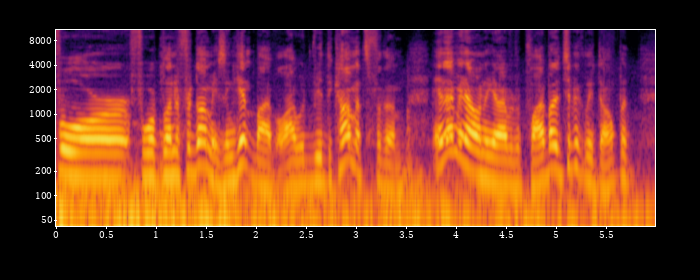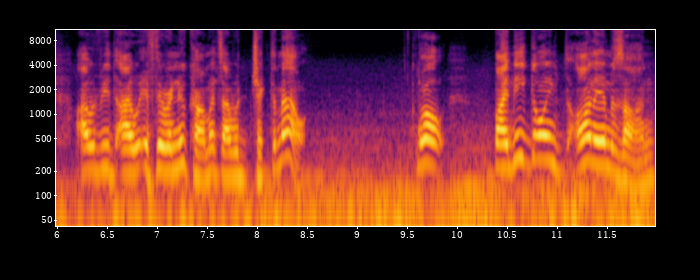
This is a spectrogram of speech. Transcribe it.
for for Blender for Dummies and GIMP Bible. I would read the comments for them, and every now and again I would reply, but I typically don't. But I would read. I, if there were new comments, I would check them out. Well, by me going on Amazon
